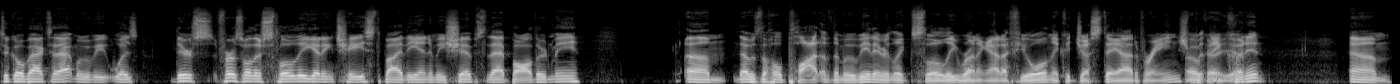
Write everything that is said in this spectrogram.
To go back to that movie, was there's first of all, they're slowly getting chased by the enemy ships. That bothered me. Um, that was the whole plot of the movie. They were like slowly running out of fuel, and they could just stay out of range, but Okay, they yeah. couldn't. Um,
